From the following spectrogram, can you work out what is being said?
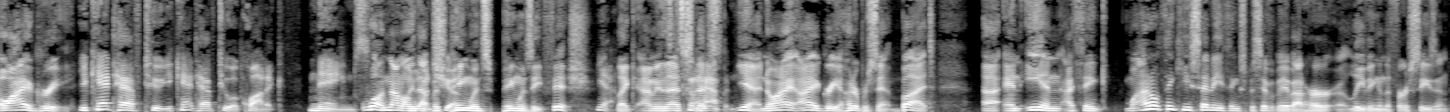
Oh, I agree. You can't have two. You can't have two aquatic names. Well, not only on that, but show. penguins penguins eat fish. Yeah. like I mean that's gonna happen. yeah. No, I I agree hundred percent. But Uh, and Ian, I think, well, I don't think he said anything specifically about her leaving in the first season.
